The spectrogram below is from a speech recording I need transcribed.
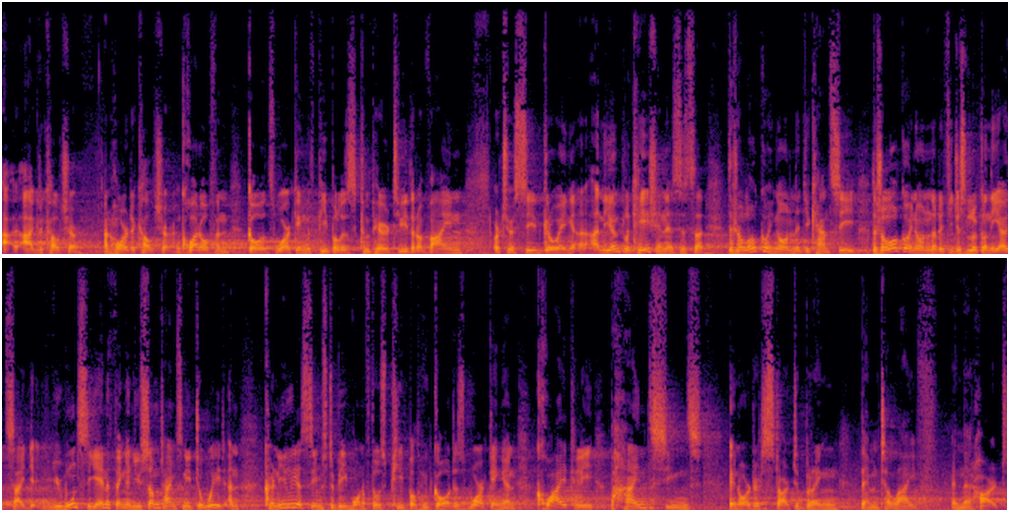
uh, agriculture and horticulture. And quite often, God's working with people is compared to either a vine or to a seed growing. And the implication is, is that there's a lot going on that you can't see. There's a lot going on that if you just look on the outside, you, won't see anything, and you sometimes need to wait. And Cornelius seems to be one of those people who God is working in quietly behind the scenes in order to start to bring them to life in their heart.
